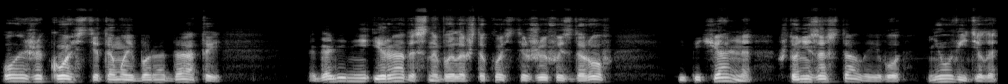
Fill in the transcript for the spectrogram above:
Ой же, Костя-то мой бородатый! Галине и радостно было, что Костя жив и здоров, и печально, что не застала его, не увидела.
